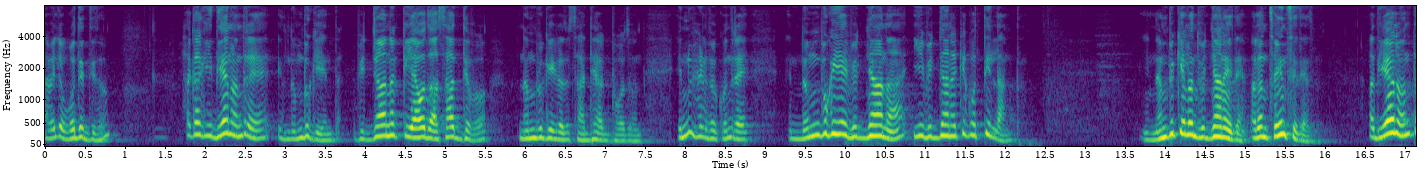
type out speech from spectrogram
ನಾವೆಲ್ಲ ಓದಿದ್ದಿದ್ದು ಹಾಗಾಗಿ ಇದೇನು ಅಂದರೆ ಇದು ನಂಬುಗೆ ಅಂತ. ವಿಜ್ಞಾನಕ್ಕೆ ಯಾವುದು ಅಸಾಧ್ಯವೋ ನಂಬುಗೆಗೆ ಅದು ಸಾಧ್ಯ ಆಗ್ಬೋದು ಅಂತ. ಇನ್ನೂ ಹೇಳಬೇಕು ಅಂದರೆ ನಂಬುಗೆಯ ವಿಜ್ಞಾನ ಈ ವಿಜ್ಞಾನಕ್ಕೆ ಗೊತ್ತಿಲ್ಲ ಅಂತ. ಈ ನಂಬಿಕೆಯಲ್ಲಿ ಒಂದು ವಿಜ್ಞಾನ ಇದೆ ಅದೊಂದು ಸೈನ್ಸ್ ಇದೆ ಅದು. ಅದು ಏನು ಅಂತ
